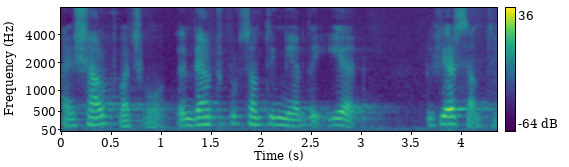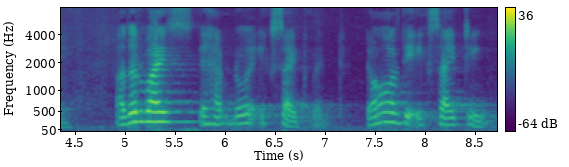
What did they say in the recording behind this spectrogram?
and shout much more. Then they have to put something near the ear to hear something. Otherwise, they have no excitement. All the exciting,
